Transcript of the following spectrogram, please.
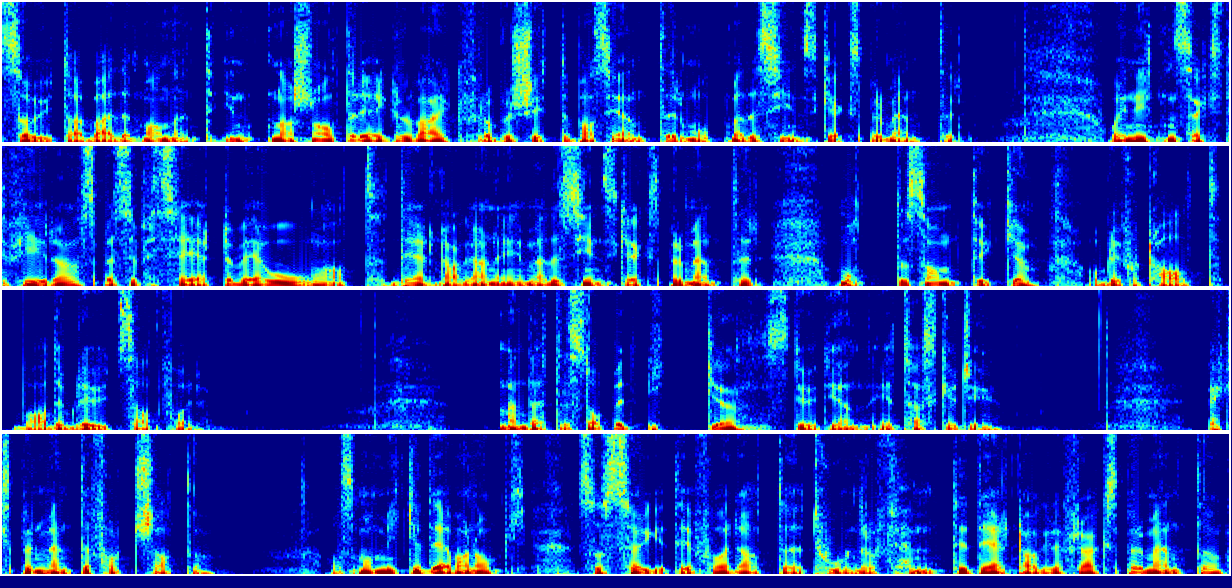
så utarbeidet man et internasjonalt regelverk for å beskytte pasienter mot medisinske eksperimenter. Og i 1964 spesifiserte WHO at deltakerne i medisinske eksperimenter måtte samtykke og bli fortalt hva de ble utsatt for men dette stoppet ikke studien i Tuskegee. Eksperimentet fortsatte, og som om ikke det var nok, så sørget de for at 250 deltakere fra eksperimentet,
